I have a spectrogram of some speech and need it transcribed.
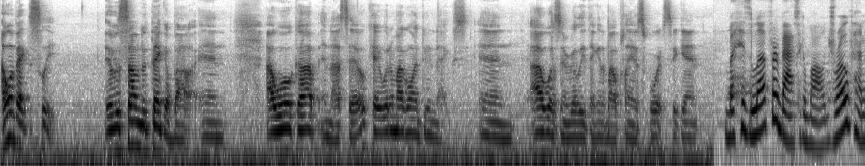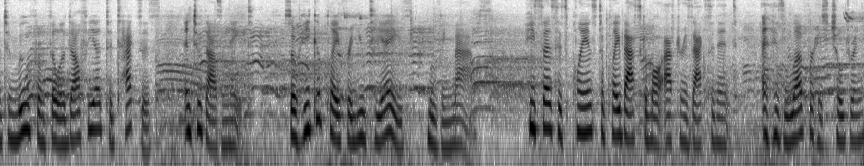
I went back to sleep. It was something to think about. And I woke up and I said, okay, what am I going to do next? And I wasn't really thinking about playing sports again. But his love for basketball drove him to move from Philadelphia to Texas in 2008 so he could play for UTA's Moving Mavs. He says his plans to play basketball after his accident and his love for his children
